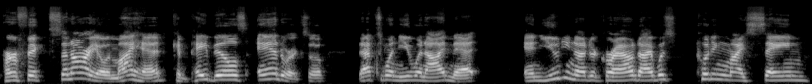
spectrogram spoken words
Perfect scenario in my head, can pay bills and work. So that's when you and I met. And Union Underground, I was putting my same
